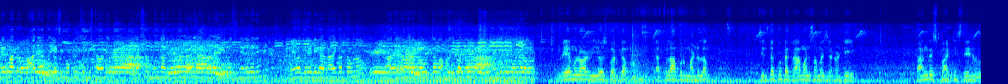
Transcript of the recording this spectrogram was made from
మేము మాత్రం పాదయాత్ర చేసి మొక్కు చెల్లిస్తామని ఎలక్షన్ ముందు అనుకున్నాం. కానీ ఆ కళ ఈరోజు నెరవేరింది. రేవంత్ రెడ్డి గారి నాయకత్వంలో ఆ తెలంగాణ ప్రభుత్వం అభివృద్ధి పథకం ముందుకు పోతాడు వేములవాడ నియోజకవర్గం కత్తలాపూర్ మండలం చింతకుంట గ్రామానికి సంబంధించినటువంటి కాంగ్రెస్ పార్టీ శ్రేణులు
